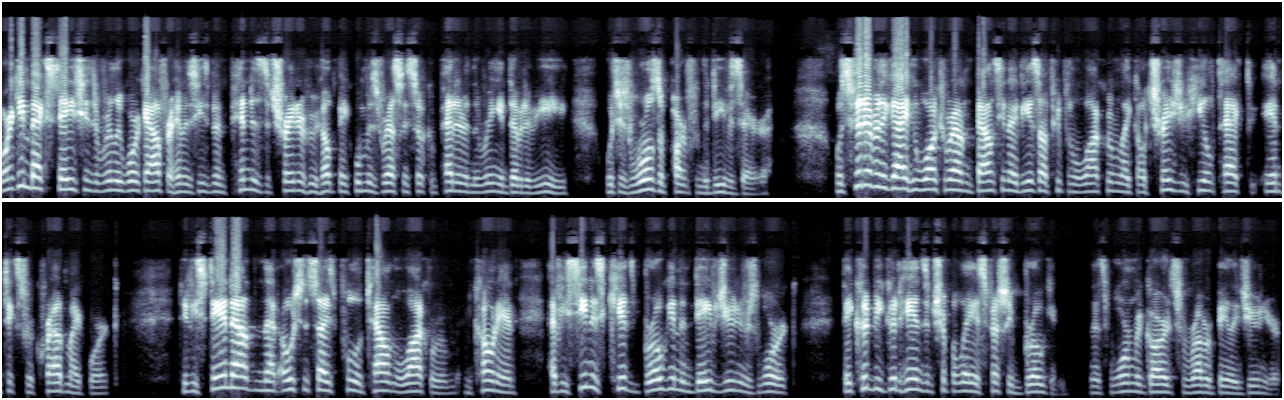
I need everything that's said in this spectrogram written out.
Working backstage seems to really work out for him as he's been pinned as the trainer who helped make women's wrestling so competitive in the ring in WWE, which is worlds apart from the Divas era. Was Fit ever the guy who walked around bouncing ideas off people in the locker room like, I'll trade you heel tact antics for crowd mic work? Did he stand out in that ocean sized pool of talent in the locker room? And Konnan, have you seen his kids, Brogan and Dave Jr.'s work? They could be good hands in AAA, especially Brogan. That's warm regards from Robert Bailey Jr.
